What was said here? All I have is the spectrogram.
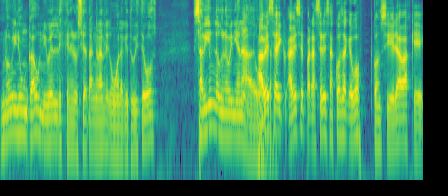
no vi nunca un nivel de generosidad tan grande como la que tuviste vos, sabiendo que no venía nada. De a veces, a veces para hacer esas cosas que vos considerabas que,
